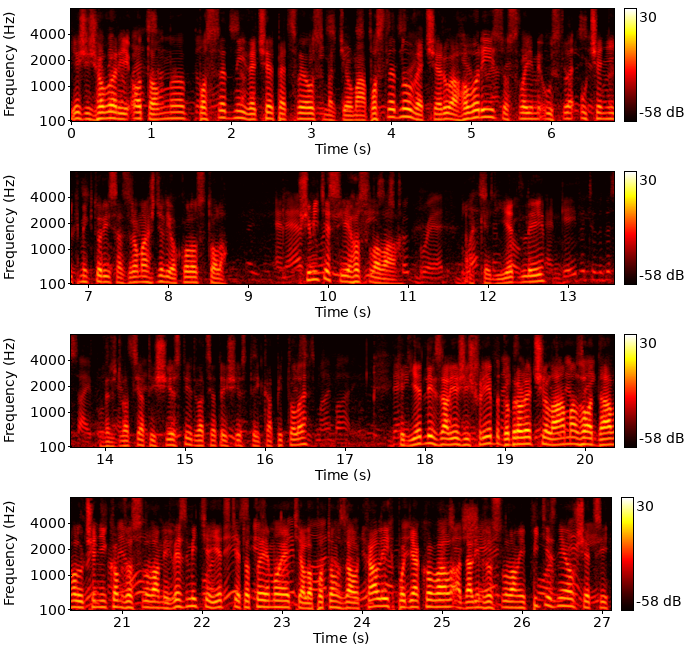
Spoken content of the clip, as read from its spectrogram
Ježiš hovorí o tom posledný večer pred svojou smrťou. Má poslednú večeru a hovorí so svojimi učeníkmi, ktorí sa zhromaždili okolo stola. Všimnite si jeho slova. A keď jedli, verš 26. 26. kapitole, keď jedli, vzal Ježiš chlieb, dobrorečil, lámal ho a dával učeníkom so slovami Vezmite, jedzte, toto je moje telo. Potom vzal kalich, poďakoval a dal im so slovami Pite z neho všetci,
